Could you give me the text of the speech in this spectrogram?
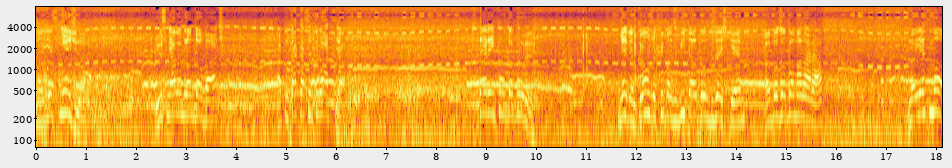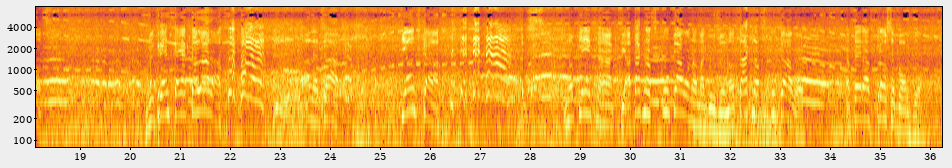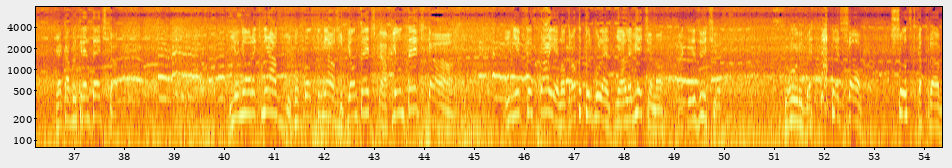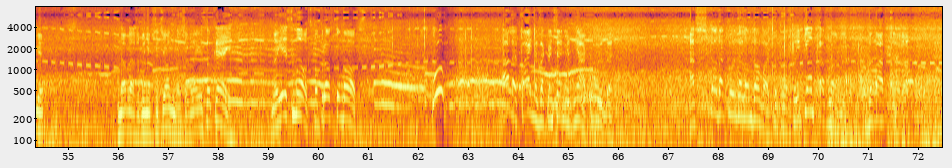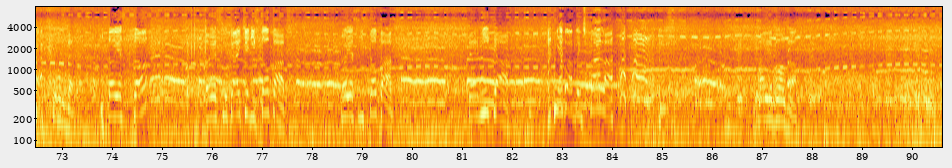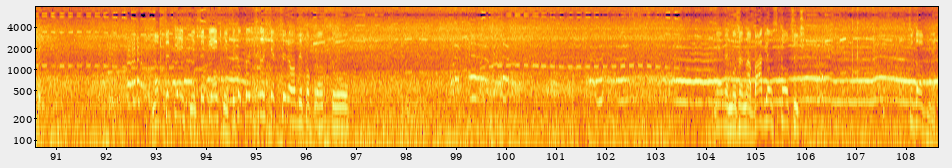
No jest nieźle. Już miałem lądować, a tu taka sytuacja. 4,5 do góry. Nie wiem, krążę chyba z Wita albo z Grześkiem, albo z oboma naraz. No jest moc. Wykrętka jak ta lala. Ale tak. Piątka. No piękna akcja. A tak nas spłukało na Magurze. No tak nas spłukało. A teraz proszę bardzo. Jaka wykręteczka. Juniorek miażdży, po prostu miażdży. Piąteczka, piąteczka. I nie przestaje. No trochę turbulentnie, ale wiecie, no takie życie. Kurde, ale szok. Szóstka prawie. Dobra, żeby nie przeciągnąć, ale jest ok. No jest moc, po prostu moc. Uh! Ale fajne zakończenie dnia, kurde. Aż szkoda, kurde, lądować po prostu. I piątka znowu. Zobaczcie. Kurde. I to jest co? To jest, słuchajcie, listopad. To jest listopad. Termika. Boga. No przepięknie, przepięknie. W tych okolicznościach przyrody po prostu. Nie wiem, może na babią skoczyć. Cudownie.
